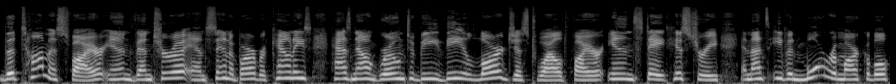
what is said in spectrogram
the Thomas Fire in Ventura and Santa Barbara counties has now grown to be the largest wildfire in state history. And that's even more remarkable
